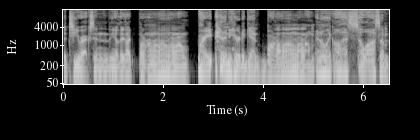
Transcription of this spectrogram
the T Rex, and you know they're like right, and then you hear it again, and I'm like, oh, that's so awesome.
